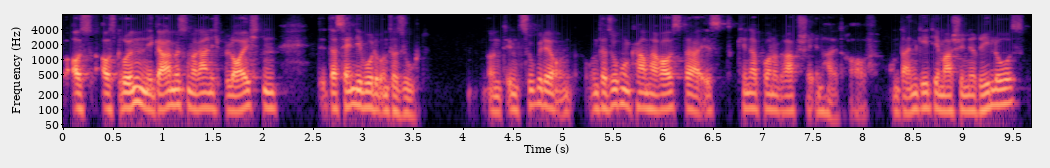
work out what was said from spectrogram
aus, aus Gründen, egal, müssen wir gar nicht beleuchten, das Handy wurde untersucht. Und im Zuge der Untersuchung kam heraus, da ist kinderpornografischer Inhalt drauf. Und dann geht die Maschinerie los.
